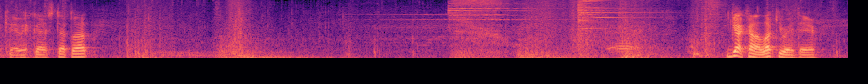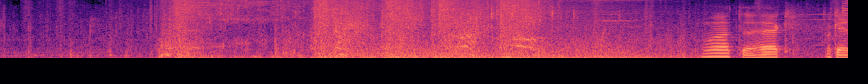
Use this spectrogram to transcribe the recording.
Okay, we've got to step up. You got kind of lucky right there. What the heck? Okay.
